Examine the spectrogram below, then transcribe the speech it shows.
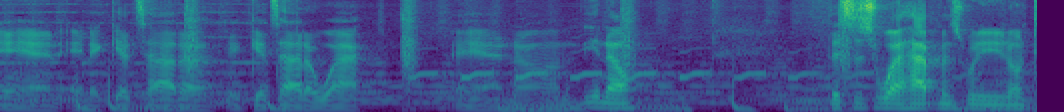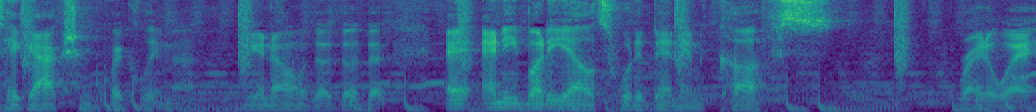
and and it gets out of it gets out of whack, and um, you know, this is what happens when you don't take action quickly, man. You know, the the, the a- anybody else would have been in cuffs right away.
